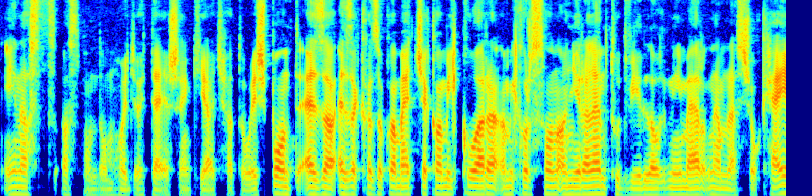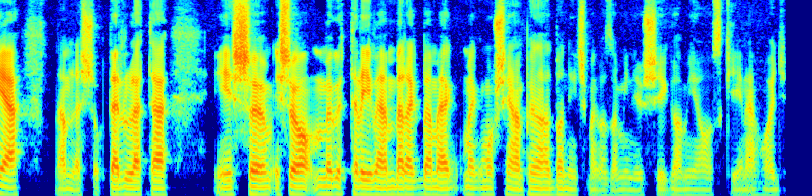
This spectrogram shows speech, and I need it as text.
én azt, azt mondom, hogy, hogy teljesen kiadható. És pont ez a, ezek azok a meccsek, amikor, amikor Son annyira nem tud villogni, mert nem lesz sok helye, nem lesz sok területe, és, és a mögötte lévő emberekben meg, meg most jelen pillanatban nincs meg az a minőség, ami ahhoz kéne, hogy,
